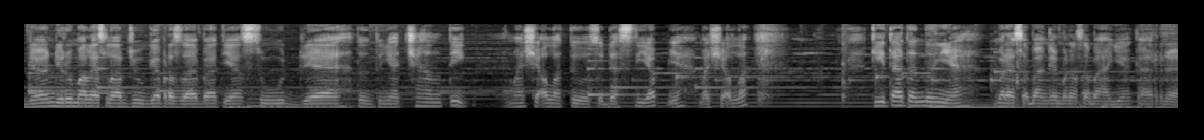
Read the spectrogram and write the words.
Dan di rumah Leslar juga persahabat ya sudah tentunya cantik. Masya Allah tuh sudah siap ya Masya Allah kita tentunya merasa bangga, merasa bahagia karena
